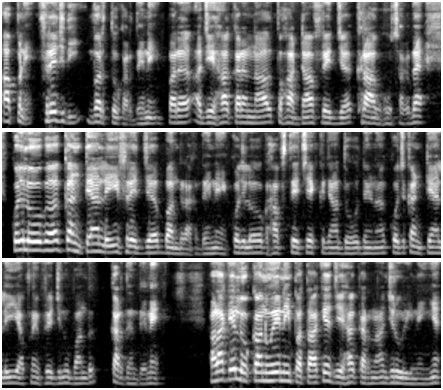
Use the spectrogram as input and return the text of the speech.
ਆਪਣੇ ਫ੍ਰਿਜ ਦੀ ਵਰਤੋਂ ਕਰਦੇ ਨੇ, ਪਰ ਅਜਿਹਾ ਕਰਨ ਨਾਲ ਤੁਹਾਡਾ ਫ੍ਰਿਜ ਖਰਾਬ ਹੋ ਸਕਦਾ ਹੈ। ਕੁਝ ਲੋਕ ਘੰਟਿਆਂ ਲਈ ਫ੍ਰਿਜ ਬੰਦ ਰੱਖਦੇ ਨੇ। ਕੁਝ ਲੋਕ ਹਫ਼ਤੇ 'ਚ ਇੱਕ ਜਾਂ ਦੋ ਦਿਨ ਕੁਝ ਘੰਟਿਆਂ ਲਈ ਆਪਣੇ ਫ੍ਰਿਜ ਨੂੰ ਬੰਦ ਕਰ ਦਿੰਦੇ ਨੇ। ਹਾਲਾਂਕਿ ਲੋਕਾਂ ਨੂੰ ਇਹ ਨਹੀਂ ਪਤਾ ਕਿ ਅਜਿਹਾ ਕਰਨਾ ਜ਼ਰੂਰੀ ਨਹੀਂ ਹੈ।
